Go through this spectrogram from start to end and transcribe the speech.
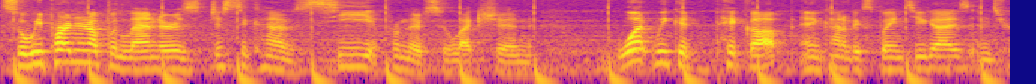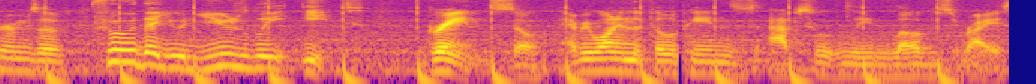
So we partnered up with Landers just to kind of see from their selection what we could pick up and kind of explain to you guys in terms of food that you would usually eat grains. So everyone in the Philippines absolutely loves rice.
